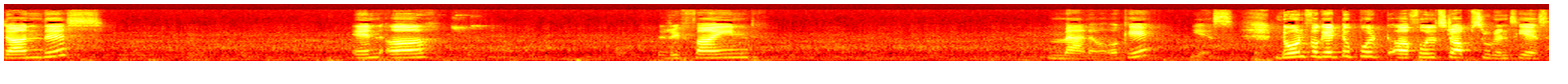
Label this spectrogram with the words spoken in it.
done this in a refined manner, okay? Yes. Don't forget to put a full stop, students, yes.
